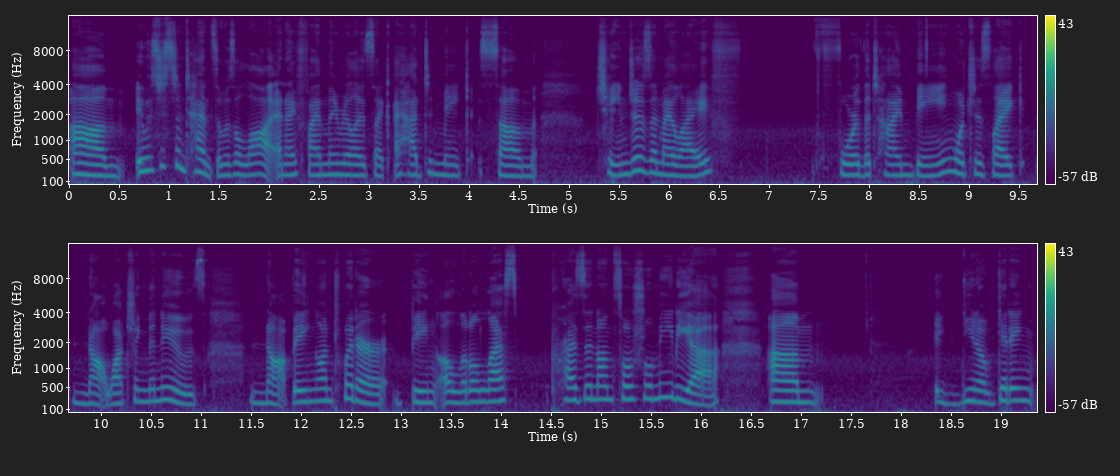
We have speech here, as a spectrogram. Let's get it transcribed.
Um, it was just intense. It was a lot. And I finally realized like I had to make some changes in my life for the time being, which is like not watching the news, not being on Twitter, being a little less present on social media. Um, you know, getting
